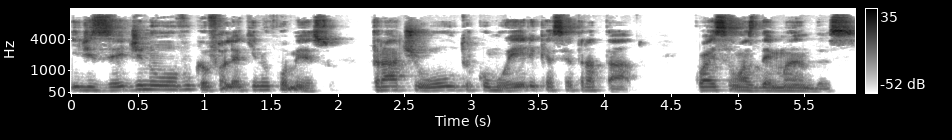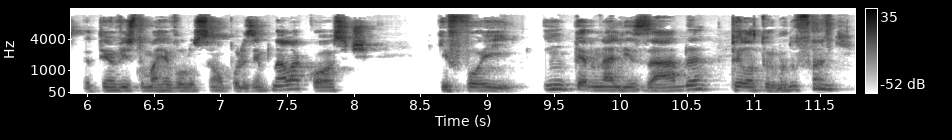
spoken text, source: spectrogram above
e dizer de novo o que eu falei aqui no começo. Trate o outro como ele quer ser tratado. Quais são as demandas? Eu tenho visto uma revolução, por exemplo, na Lacoste, que foi internalizada pela turma do funk.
